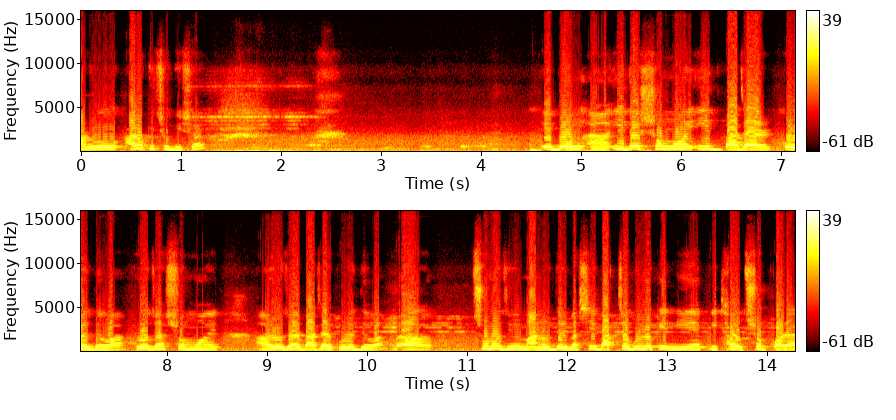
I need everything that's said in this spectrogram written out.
আরও আরও কিছু বিষয়। এবং ঈদের সময় ঈদ বাজার করে দেওয়া, রোজার সময় রোজার বাজার করে দেওয়া শ্রমজীবী মানুষদের বা সেই বাচ্চাগুলোকে নিয়ে পিঠা উৎসব করা,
